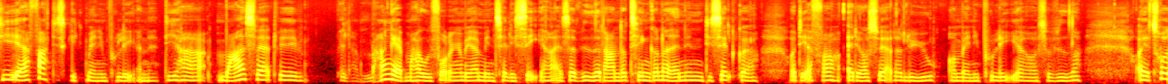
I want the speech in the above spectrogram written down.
de er faktisk ikke manipulerende. De har meget svært ved eller mange af dem har udfordringer med at mentalisere, altså at vide, at andre tænker noget andet, end de selv gør, og derfor er det også svært at lyve og manipulere og så videre. Og jeg tror,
